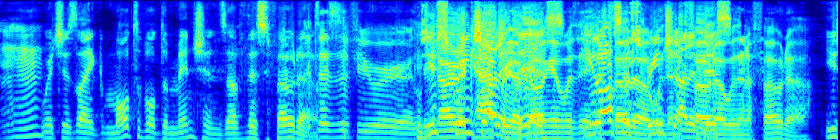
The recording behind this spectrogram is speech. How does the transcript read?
Mm-hmm. which is like multiple dimensions of this photo. It's as if you were you Leonardo screenshotted DiCaprio going in within You a also photo, within a photo, this. within a photo. You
